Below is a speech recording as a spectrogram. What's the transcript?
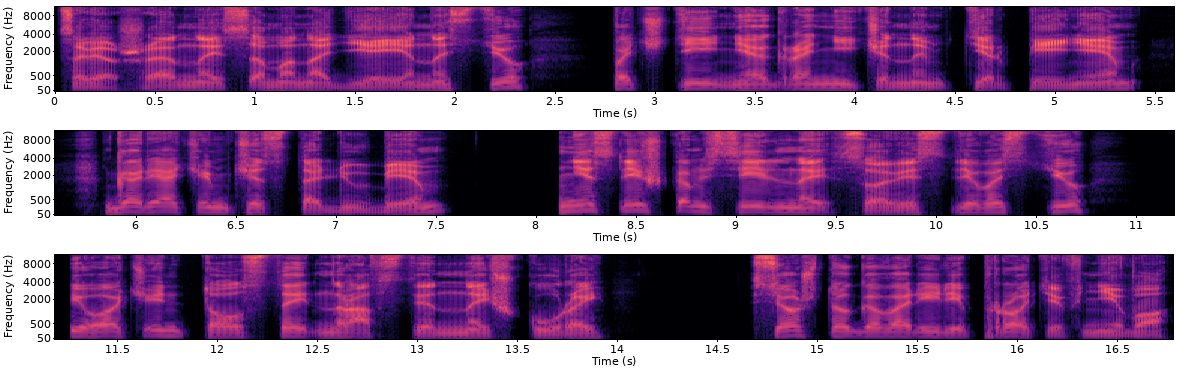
совершенной самонадеянностью, почти неограниченным терпением, горячим честолюбием, не слишком сильной совестливостью и очень толстой нравственной шкурой. Все, что говорили против него,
